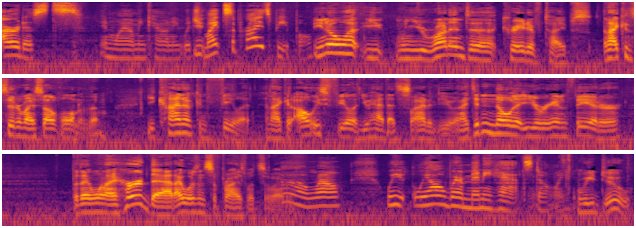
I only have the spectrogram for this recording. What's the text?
artists in Wyoming County, which might surprise people. You know what? You when you run into creative types, and I consider myself one of them, you kind of can feel it, and I could always feel that you had that side of you. And I didn't know that you were in theater, but then when I heard that, I wasn't surprised whatsoever. Oh well, we we all wear many hats, don't we? We do.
